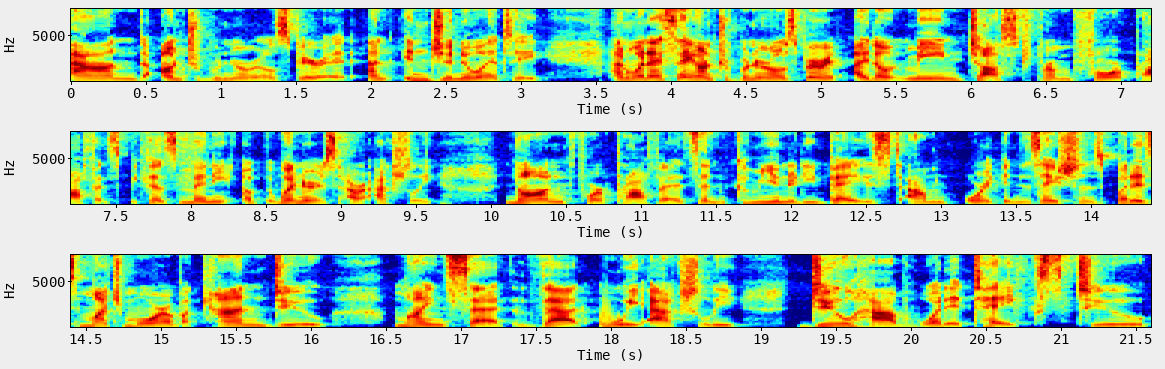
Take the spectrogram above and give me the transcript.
and entrepreneurial spirit and ingenuity. And when I say entrepreneurial spirit, I don't mean just from for profits, because many of the winners are actually non for profits and community based um, organizations. But it's much more of a can do mindset that we actually do have what it takes to.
